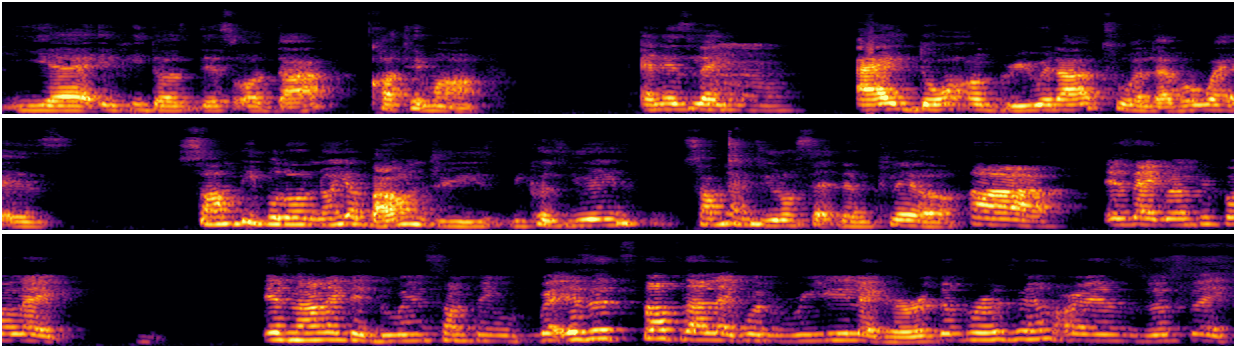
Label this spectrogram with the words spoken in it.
yeah, if he does this or that, cut him off. And it's like Mm. I don't agree with that to a level where it's some people don't know your boundaries because you ain't. Sometimes you don't set them clear. Ah, it's like when people like. It's not like they're doing something, but is it stuff that like would really like hurt the person, or is it just like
